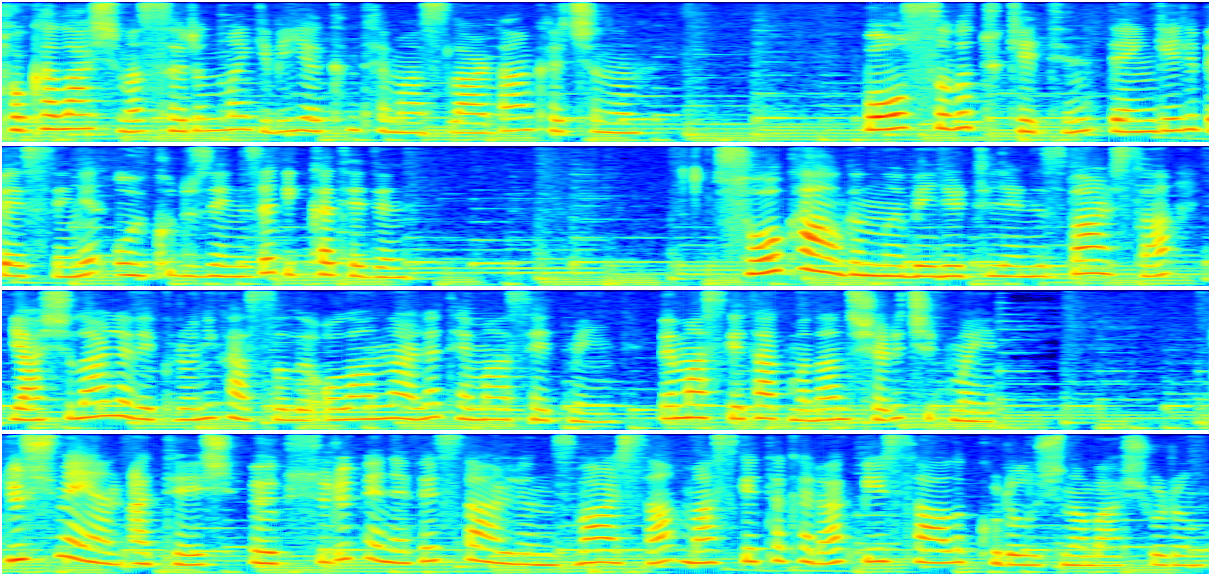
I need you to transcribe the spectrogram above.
Tokalaşma, sarılma gibi yakın temaslardan kaçının. Bol sıvı tüketin, dengeli beslenin, uyku düzeninize dikkat edin. Soğuk algınlığı belirtileriniz varsa yaşlılarla ve kronik hastalığı olanlarla temas etmeyin ve maske takmadan dışarı çıkmayın. Düşmeyen ateş, öksürük ve nefes darlığınız varsa maske takarak bir sağlık kuruluşuna başvurun.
